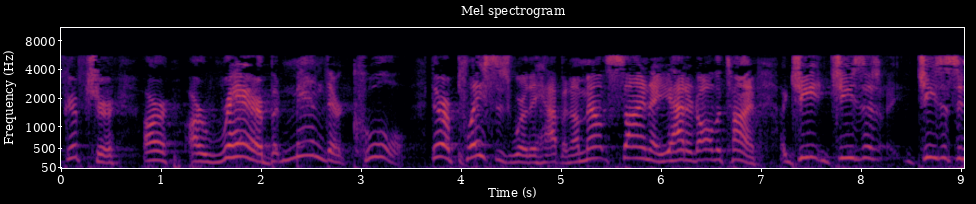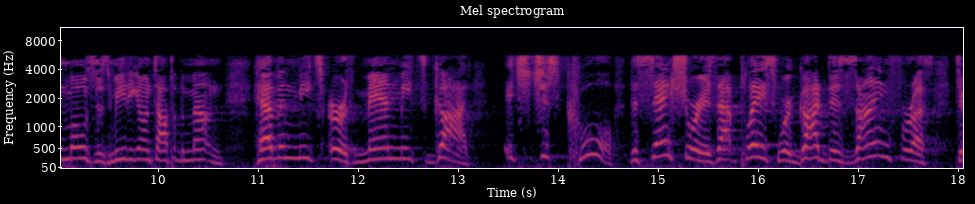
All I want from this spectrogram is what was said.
Scripture are, are rare, but man, they're cool. There are places where they happen. On Mount Sinai, you had it all the time. Jesus, Jesus and Moses meeting on top of the mountain. Heaven meets earth. Man meets God. It's just cool. The sanctuary is that place where God designed for us to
